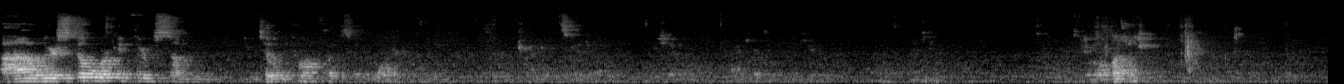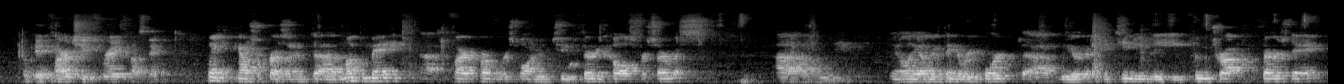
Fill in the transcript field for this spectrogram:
Uh, we're still working through some utility conflicts with the water company. We're trying to get it scheduled. We should have contract in here. Any more questions? Okay, Fire Chief Ray Costello. Thank you, Council President. Uh, Month of May, uh, Fire Department responded to 30 calls for service. Um, The only other thing to report, uh, we are going to continue the food truck Thursday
